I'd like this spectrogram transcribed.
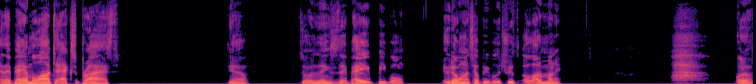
And they pay him a lot to act surprised. You know? So the things is they pay people who don't want to tell people the truth a lot of money. what a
